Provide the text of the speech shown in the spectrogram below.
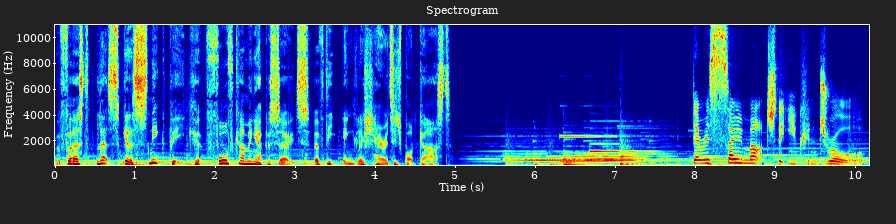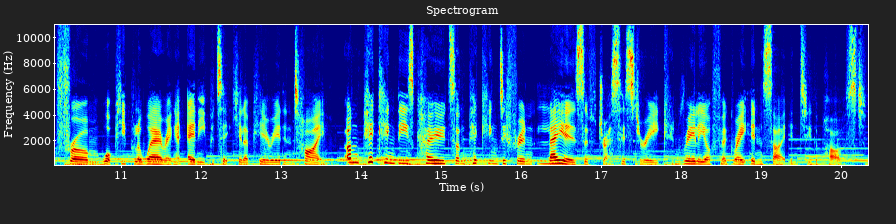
But first, let's get a sneak peek at forthcoming episodes of the English Heritage Podcast. There is so much that you can draw from what people are wearing at any particular period in time. Unpicking these codes, unpicking different layers of dress history can really offer great insight into the past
